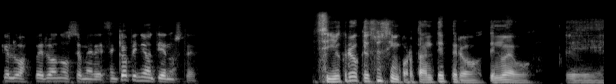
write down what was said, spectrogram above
que los peruanos se merecen. ¿Qué opinión tiene usted? Sí, yo creo que eso es importante, pero de nuevo, eh,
